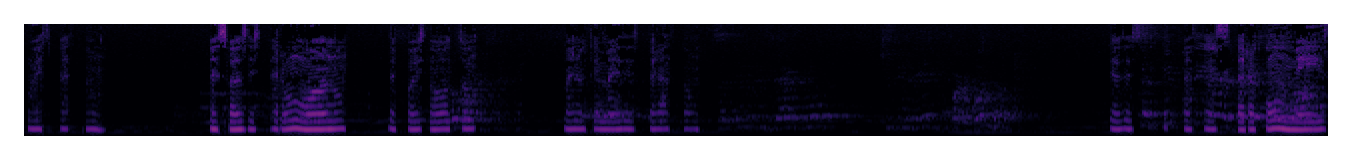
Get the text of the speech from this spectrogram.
Com expressão. Pessoas esperam um ano, depois outro, mas não tem mais inspiração. Deus espera por um mês,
